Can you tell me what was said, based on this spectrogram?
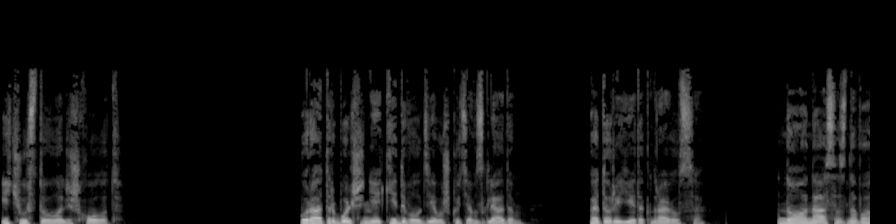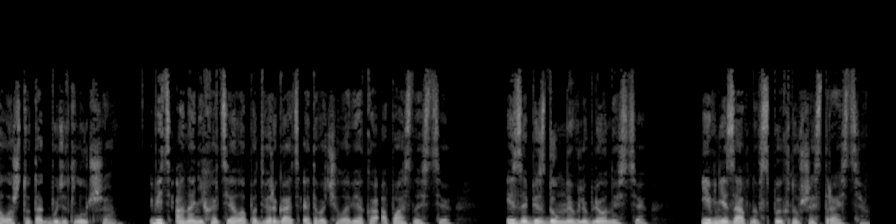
и чувствовала лишь холод. Куратор больше не окидывал девушку тем взглядом, который ей так нравился. Но она осознавала, что так будет лучше, ведь она не хотела подвергать этого человека опасности из-за бездумной влюбленности и внезапно вспыхнувшей страсти.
